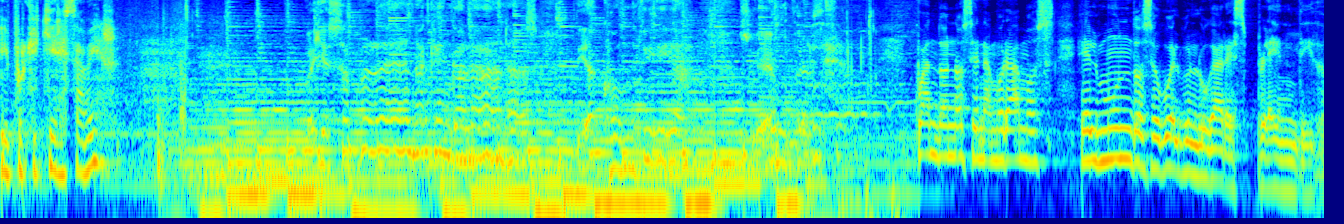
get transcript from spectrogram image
¿Y por qué quieres saber? Belleza plena que engalanas día con día, siempre Cuando nos enamoramos, el mundo se vuelve un lugar espléndido.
